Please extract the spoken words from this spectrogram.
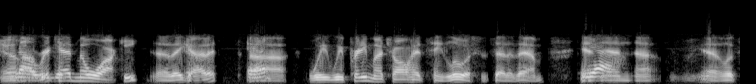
Yeah. No, Uh, Rick had Milwaukee. Uh, they got it. Yeah. Uh, we we pretty much all had St. Louis instead of them. And Yeah. then uh, yeah, let's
